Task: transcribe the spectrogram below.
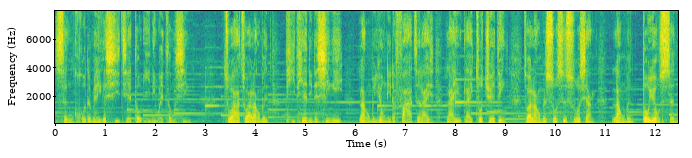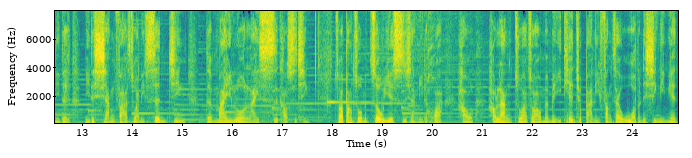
生活的每一个细节都以你为中心。主啊，主啊，让我们体贴你的心意，让我们用你的法则来来来做决定。主啊，让我们所思所想，让我们都用神你的你的想法，主啊，你圣经的脉络来思考事情。主啊，帮助我们昼夜思想你的话。好好让主啊主啊，我们每一天就把你放在我们的心里面，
